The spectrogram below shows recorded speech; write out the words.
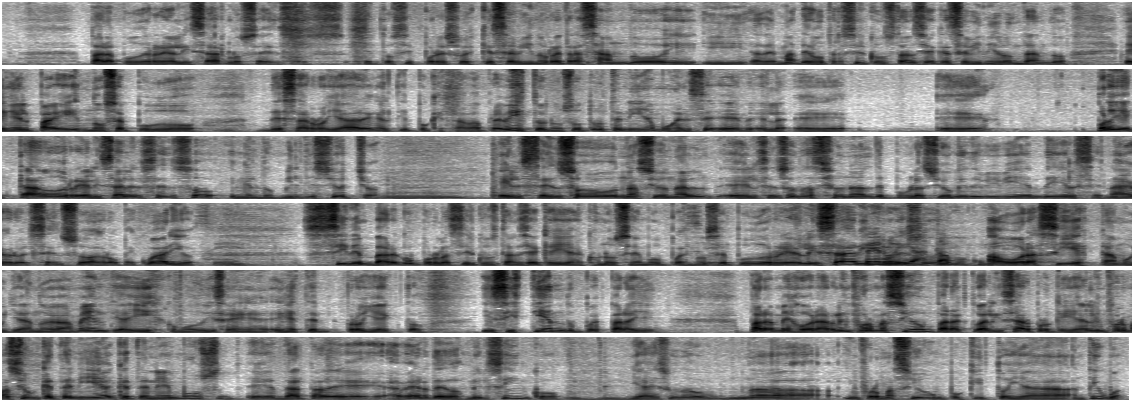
para poder realizar los censos. Entonces, por eso es que se vino retrasando y, además de otras circunstancias que se vinieron dando en el país, no se pudo desarrollar en el tiempo que estaba previsto. Nosotros teníamos el, eh, eh, proyectado de realizar el censo en el 2018. Mm. El censo nacional, el censo nacional de población y de vivienda y el Senagro, el censo agropecuario. Sin embargo, por las circunstancias que ya conocemos, pues no se pudo realizar. Pero ya estamos Ahora sí estamos ya nuevamente ahí, como dicen en este proyecto, insistiendo pues para, para mejorar la información, para actualizar, porque ya la información que, tenía, que tenemos eh, data de, a ver, de 2005, ya es una, una, información un poquito ya antigua.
